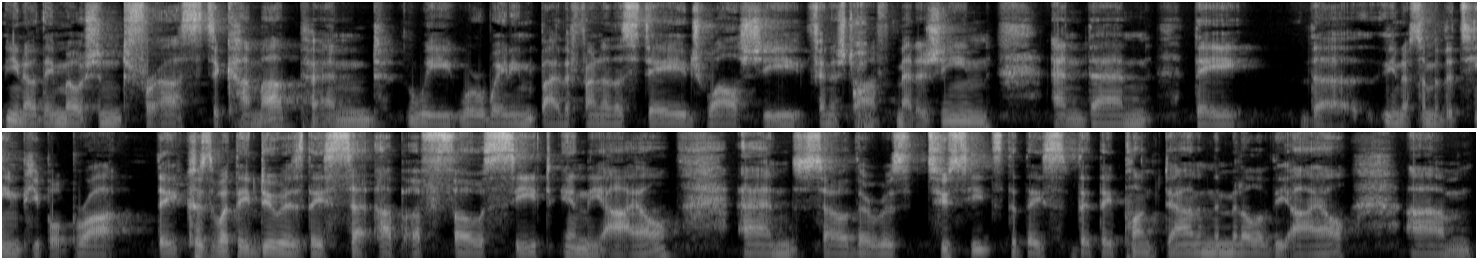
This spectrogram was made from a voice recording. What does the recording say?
you know, they motioned for us to come up, and we were waiting by the front of the stage while she finished off Medellin, and then they, the, you know, some of the team people brought. They, because what they do is they set up a faux seat in the aisle, and so there was two seats that they that they plunked down in the middle of the aisle. Um,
